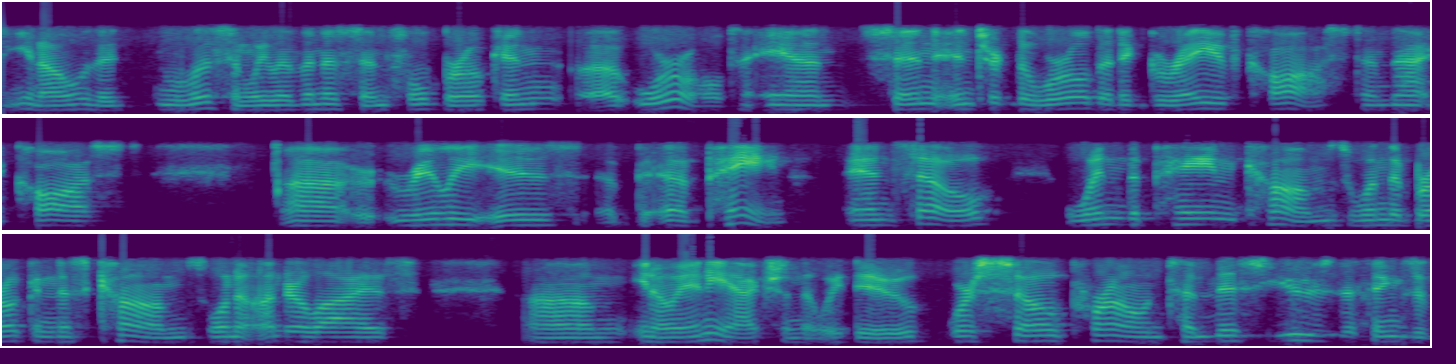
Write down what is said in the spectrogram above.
you know, that listen, we live in a sinful, broken uh, world, and sin entered the world at a grave cost, and that cost uh, really is a, a pain. And so, when the pain comes, when the brokenness comes, when it underlies um, you know, any action that we do, we're so prone to misuse the things of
